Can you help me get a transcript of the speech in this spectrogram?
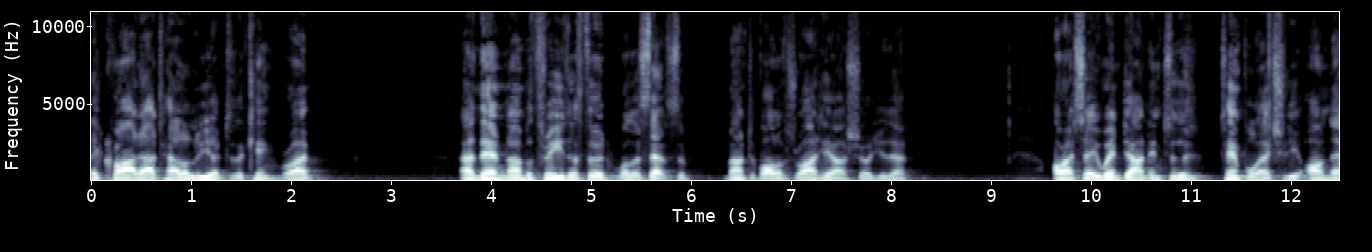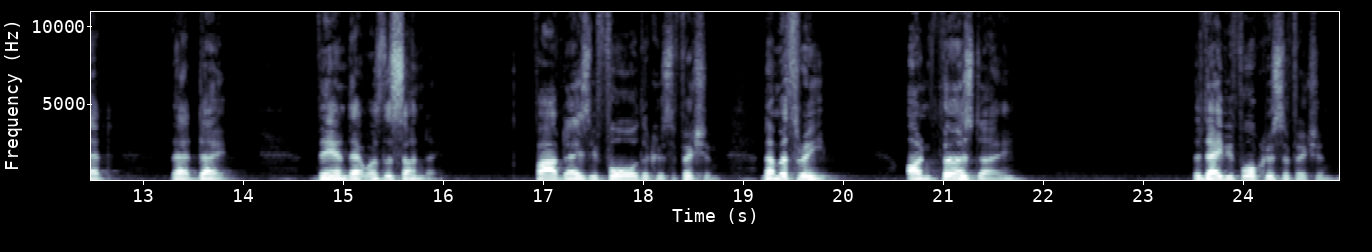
They cried out, Hallelujah to the King, right? And then number three, the third, well, that's the Mount of Olives right here. I showed you that. All right, so he went down into the temple actually on that, that day. Then that was the Sunday, five days before the crucifixion. Number three, On Thursday, the day before crucifixion,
